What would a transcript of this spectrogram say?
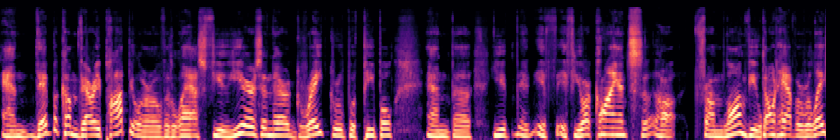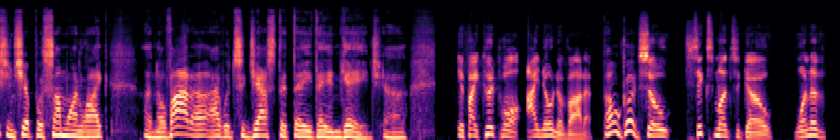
And they've become very popular over the last few years, and they're a great group of people. And uh, you, if, if your clients uh, from Longview don't have a relationship with someone like uh, Novata, I would suggest that they, they engage. Uh, If I could, Paul, I know Novata. Oh, good. So six months ago, one of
